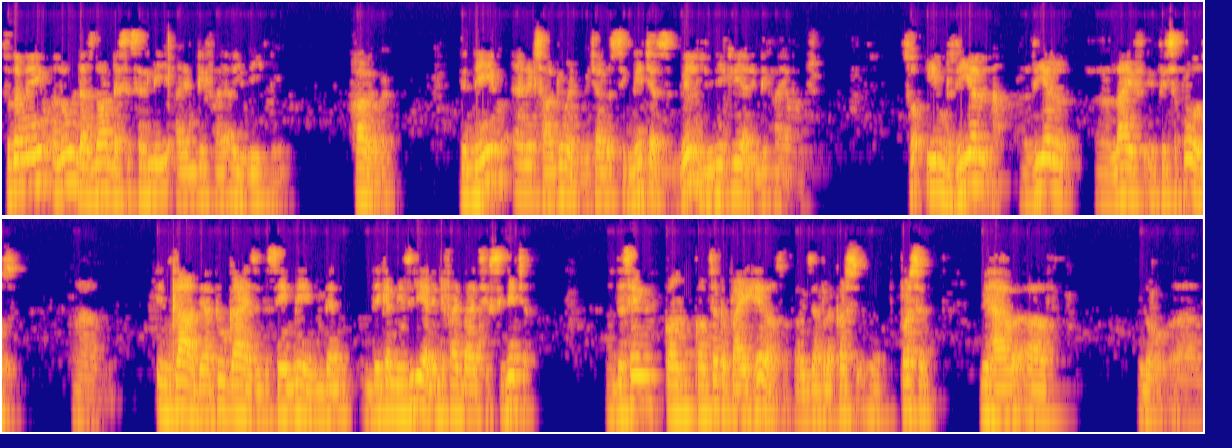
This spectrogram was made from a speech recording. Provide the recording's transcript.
So the name alone does not necessarily identify a unique name. However, the name and its argument, which are the signatures, will uniquely identify a function. So in real real uh, life, if we suppose uh, in class there are two guys with the same name, then they can easily identify by their signature. And the same con- concept apply here also. For example, a curs- person, we have a you know uh,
